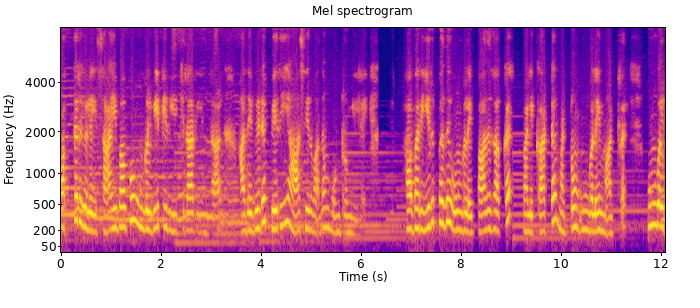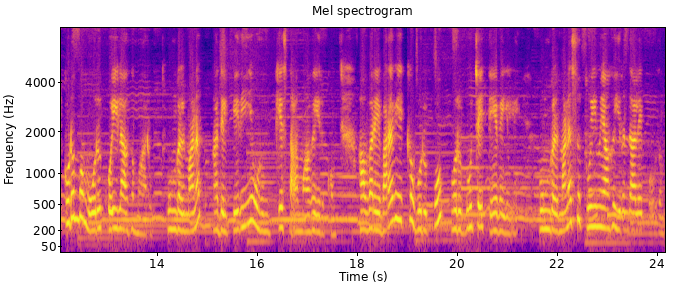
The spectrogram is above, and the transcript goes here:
பக்தர்களை சாய்பாபா உங்கள் வீட்டில் இருக்கிறார் என்றால் அதை விட பெரிய ஆசீர்வாதம் ஒன்றும் இல்லை. அவர் இருப்பது உங்களை பாதுகாக்க வழிகாட்ட மற்றும் உங்களை மாற்ற. உங்கள் குடும்பம் ஒரு கோயிலாக மாறும். உங்கள் மனம் அதில் பெரிய ஒரு முக்கிய ஸ்தலமாக இருக்கும். அவரை வரவேற்க ஒரு பூ ஒரு பூச்சை தேவையில்லை. உங்கள் மனசு தூய்மையாக இருந்தாலே போதும்.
